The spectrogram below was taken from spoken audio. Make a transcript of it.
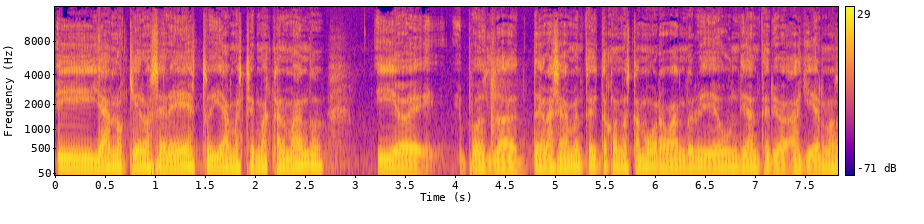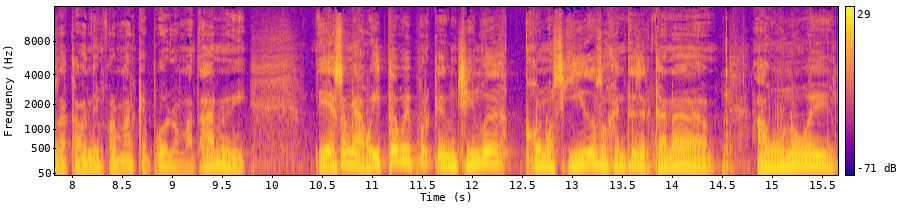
Y ya no quiero hacer esto, y ya me estoy más calmando. Y eh, pues desgraciadamente ahorita cuando estamos grabando el video un día anterior, ayer nos acaban de informar que pues lo mataron y... Y eso me agüita, güey, porque un chingo de conocidos o gente cercana a uno, güey,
